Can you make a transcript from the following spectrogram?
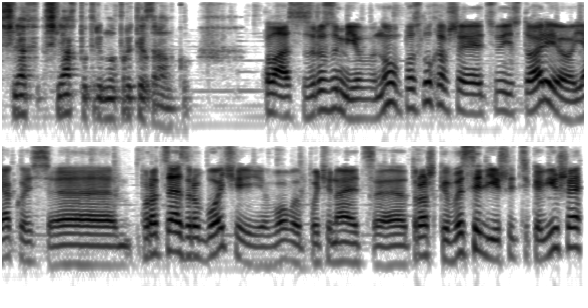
шлях, шлях потрібно пройти зранку. Клас, зрозумів. Ну, послухавши цю історію, якось е, процес робочий Вови починається трошки веселіше, цікавіше.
